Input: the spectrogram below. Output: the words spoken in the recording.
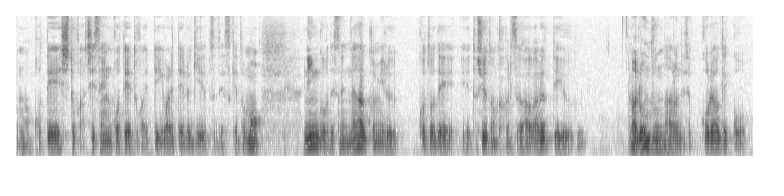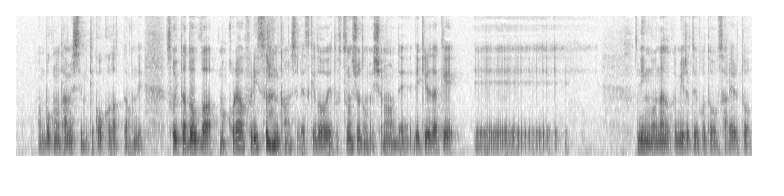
まあ、固定視とか視線固定とかって言われている技術ですけどもリングをですね長く見ることで、えーとシュートの確率が上がるっていう、まあ、論文があるんですよ。これは結構僕も試してみて効果があったのでそういった動画、まあ、これはフリースルーに関してですけど、えー、と普通のシュートも一緒なのでできるだけ、えー、リングを長く見るということをされると、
